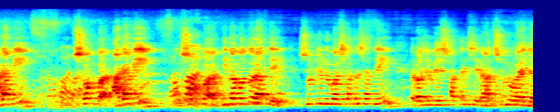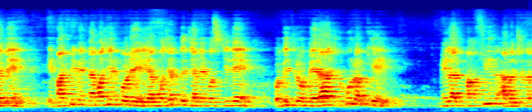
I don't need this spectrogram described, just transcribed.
আগামী সোমবার। আগামী সোমবার। দিবাগত রাতে সূর্য ডোবার সাথে সাথেই রজবের সাতাইশে রাত শুরু হয়ে যাবে। এই মাগরিবের নামাজের পরে ইয়াল মুজাদ্দিদ জামে মসজিদে পবিত্র মেরাজ উপলক্ষে মিলাদ মাহফিল আলোচনা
